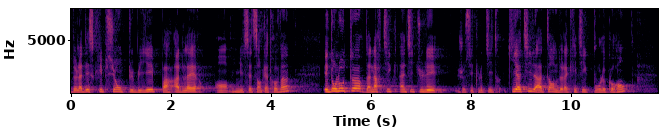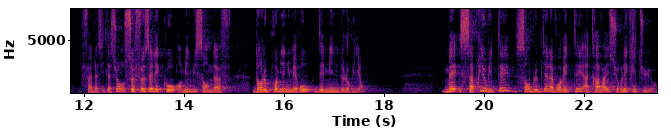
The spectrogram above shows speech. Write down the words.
de la description publiée par Adler en 1780 et dont l'auteur d'un article intitulé, je cite le titre, Qu'y a-t-il à attendre de la critique pour le Coran? Fin de la citation, se faisait l'écho en 1809 dans le premier numéro des Mines de l'Orient. Mais sa priorité semble bien avoir été un travail sur l'écriture,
